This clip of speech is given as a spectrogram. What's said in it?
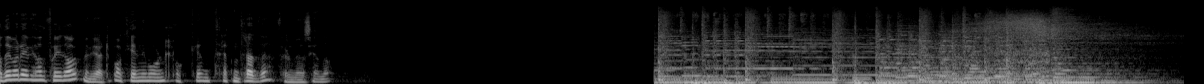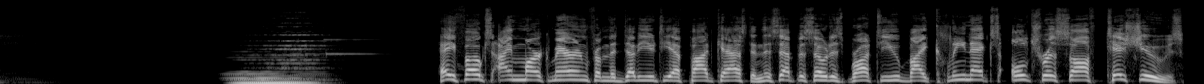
Og Det var det vi hadde for i dag, men vi er tilbake igjen i morgen klokken 13.30. Følg med oss igjen da. Hey, folks, I'm Mark Marin from the WTF Podcast, and this episode is brought to you by Kleenex Ultra Soft Tissues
